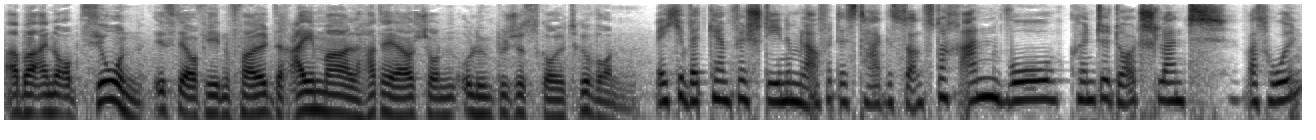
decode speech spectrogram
Aber eine Option ist er auf jeden Fall. Dreimal hat er ja schon olympisches Gold gewonnen. Welche Wettkämpfe stehen im Laufe des Tages sonst noch an? Wo könnte Deutschland was holen?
